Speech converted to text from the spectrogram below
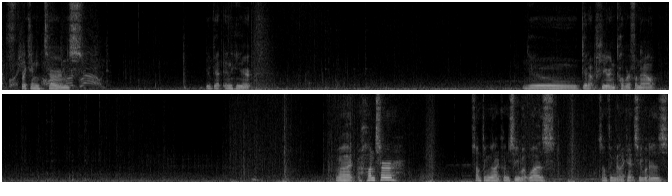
ambush. frickin' Hold turns. You get in here. You get up here and cover for now. Alright, Hunter. Something that I couldn't see what was. Something that I can't see what is.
